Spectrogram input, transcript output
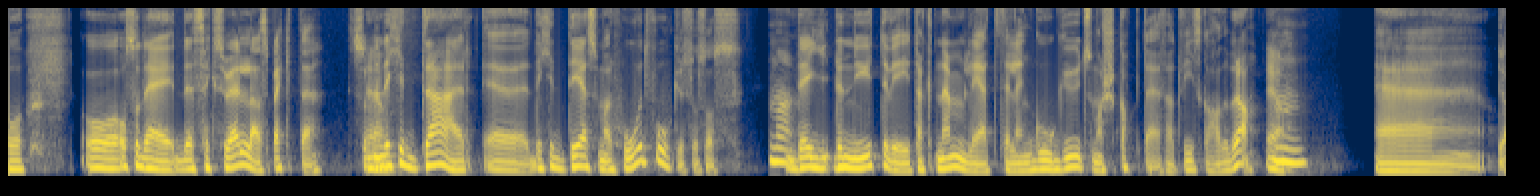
og, og også det, det seksuelle aspektet. Så, Ja. Men det er ikke der eh, Det er ikke det som har hovedfokus hos oss. Det, det nyter vi i takknemlighet til en god Gud som har skapt det for at vi skal ha det bra. Ja. Eh, Ja,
